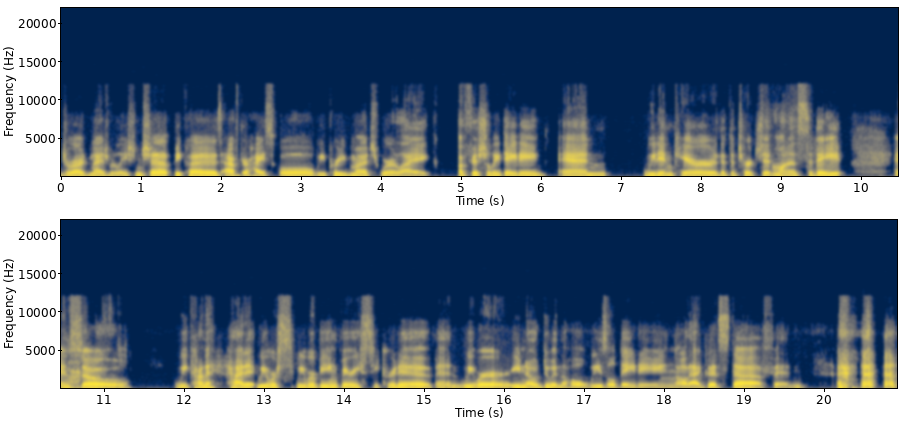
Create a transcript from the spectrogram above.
Gerard and I's relationship because after high school, we pretty much were like officially dating and we didn't care that the church didn't want us to date. And Wow. so we kind of had it we were we were being very secretive and we were, you know, doing the whole weasel dating, all that good stuff and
